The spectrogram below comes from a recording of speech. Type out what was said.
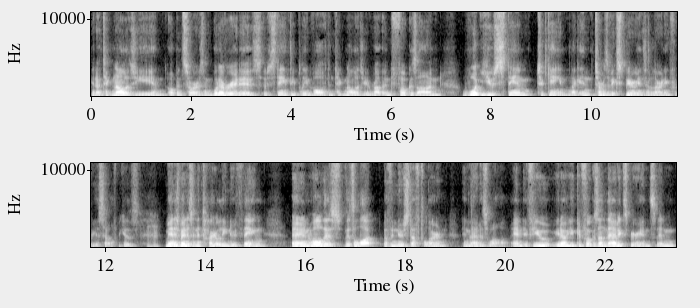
you know technology and open source and whatever it is staying deeply involved in technology and, and focus on what you stand to gain like in terms of experience and learning for yourself because mm-hmm. management is an entirely new thing and well there's there's a lot of new stuff to learn in that as well. And if you, you know, you can focus on that experience and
